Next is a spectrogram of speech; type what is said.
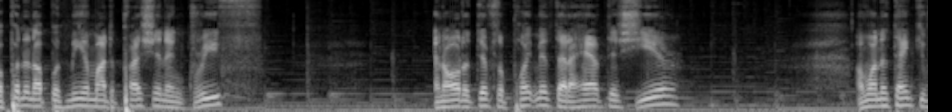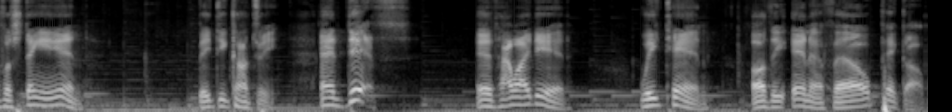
for putting up with me and my depression and grief and all the disappointments that I have this year. I want to thank you for staying in Big D Country. And this is how I did week 10 of the NFL pickup.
